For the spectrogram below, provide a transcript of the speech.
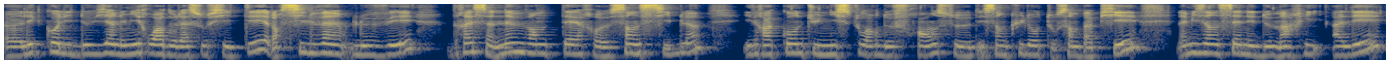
Euh, l'école, il devient le miroir de la société. Alors Sylvain Levé dresse un inventaire sensible il raconte une histoire de France, euh, des sans-culottes aux sans-papiers. La mise en scène est de Marie Allais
